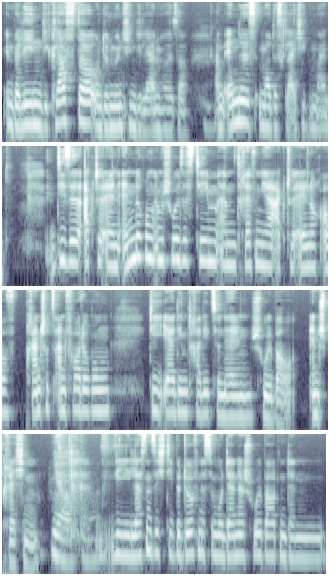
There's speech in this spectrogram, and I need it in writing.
in Berlin die Cluster und in München die Lernhäuser. Am Ende ist immer das Gleiche gemeint. Diese aktuellen Änderungen im Schulsystem ähm, treffen ja aktuell noch auf Brandschutzanforderungen, die eher dem traditionellen Schulbau entsprechen. Ja, genau. Wie lassen sich die Bedürfnisse moderner Schulbauten denn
